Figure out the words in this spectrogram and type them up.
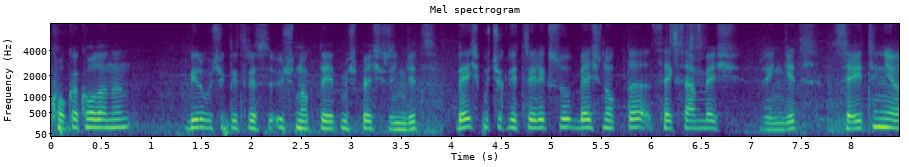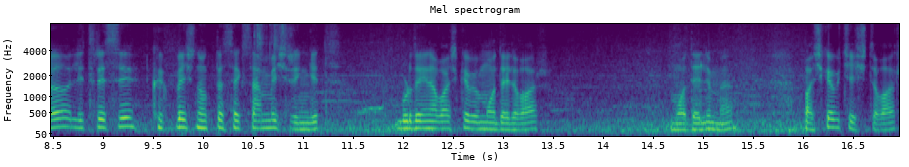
Coca-Cola'nın 1,5 litresi 3.75 ringgit. 5,5 litrelik su 5.85 ringgit. Zeytinyağı litresi 45.85 ringgit. Burada yine başka bir modeli var. Modeli mi? Başka bir çeşidi var.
